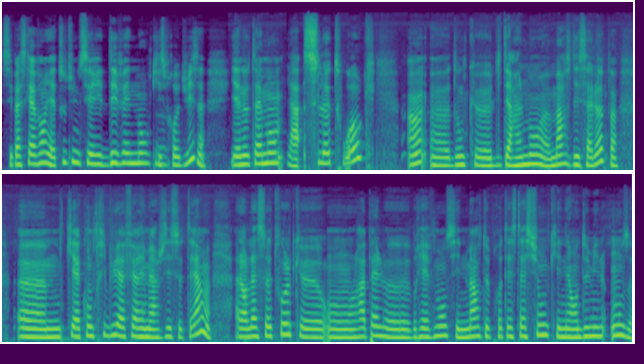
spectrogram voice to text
C'est parce qu'avant, il y a toute une série d'événements qui se produisent. Il y a notamment la Slut Walk, Hein, euh, donc euh, littéralement euh, Mars des salopes, qui a contribué à faire émerger ce terme. Alors la Slut Walk, on le rappelle brièvement, c'est une marche de protestation qui est née en 2011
